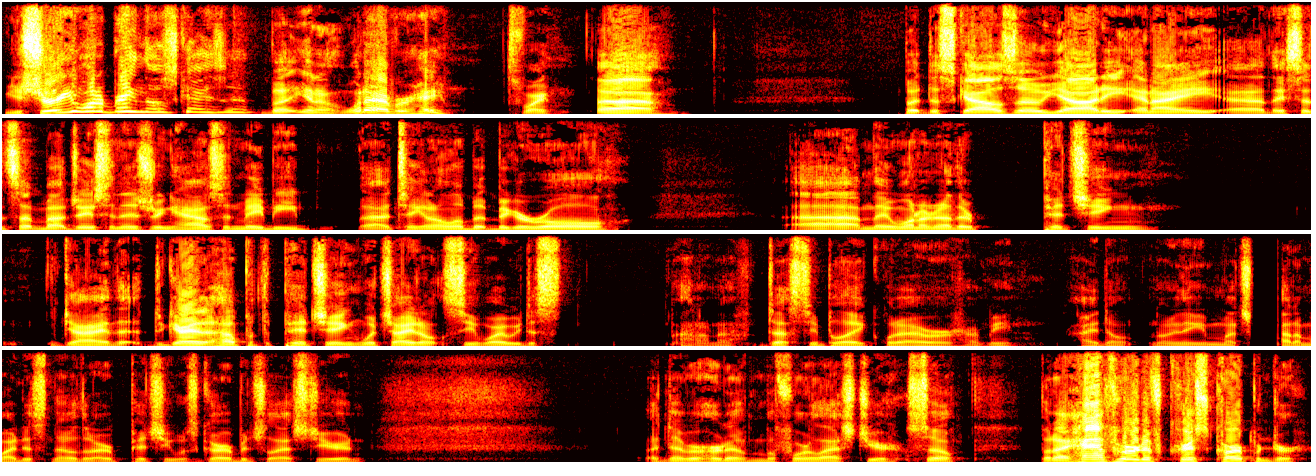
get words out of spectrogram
you sure you want to bring those guys in? But you know, whatever. Hey, it's fine. Uh, but Descalso, Yadi, and I, uh, they said something about Jason Isringhausen maybe uh, taking a little bit bigger role. Um, they want another pitching guy that the guy that helped with the pitching, which I don't see why we just I don't know Dusty Blake, whatever. I mean, I don't know anything much about him. I just know that our pitching was garbage last year, and I'd never heard of him before last year. So, but I have heard of Chris Carpenter.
